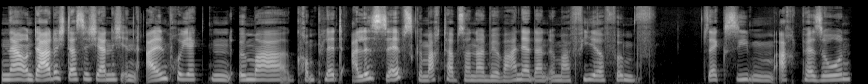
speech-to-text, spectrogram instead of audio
na, und dadurch, dass ich ja nicht in allen Projekten immer komplett alles selbst gemacht habe, sondern wir waren ja dann immer vier, fünf, sechs, sieben, acht Personen,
